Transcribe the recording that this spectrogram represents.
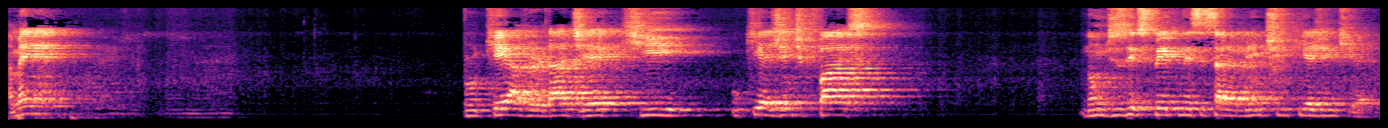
Amém? Porque a verdade é que o que a gente faz não diz respeito necessariamente o que a gente é.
